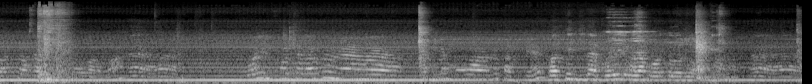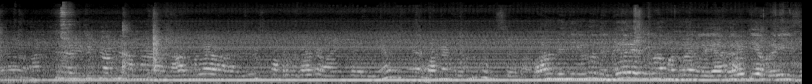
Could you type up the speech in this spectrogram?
பத்து வந்து அதிகம் மூவ் ஆகும். கோயில் பொறுத்த பத்து. பத்து இன்ச்சு தான் கோயிலுக்கெல்லாம் பொறுத்த வரலாம் ஆ, ஆ, ஆ. மற்ற இதுக்கு வந்து நம்ம நார்மலாக யூஸ் பண்ணுறதுக்காக வாங்கிக்கிறதுங்க பன்னெண்டு வந்து கொஞ்சம் சேரும். பன்னெண்டு இன்ச்சு வந்து இந்த மேரேஜ்லாம் பண்றாங்க இல்லையா? வெரைட்டி ஆஃப் ரைஸ்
